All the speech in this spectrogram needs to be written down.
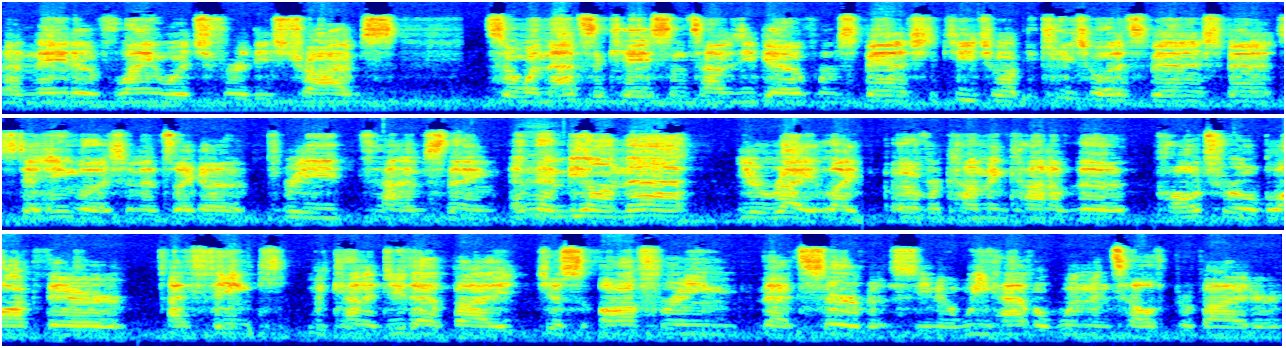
a native language for these tribes. So when that's the case, sometimes you go from Spanish to Quechua, Quechua to Spanish, Spanish to English, and it's like a three times thing. And then beyond that, you're right, like overcoming kind of the cultural block there. I think we kind of do that by just offering that service. You know, we have a women's health provider,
